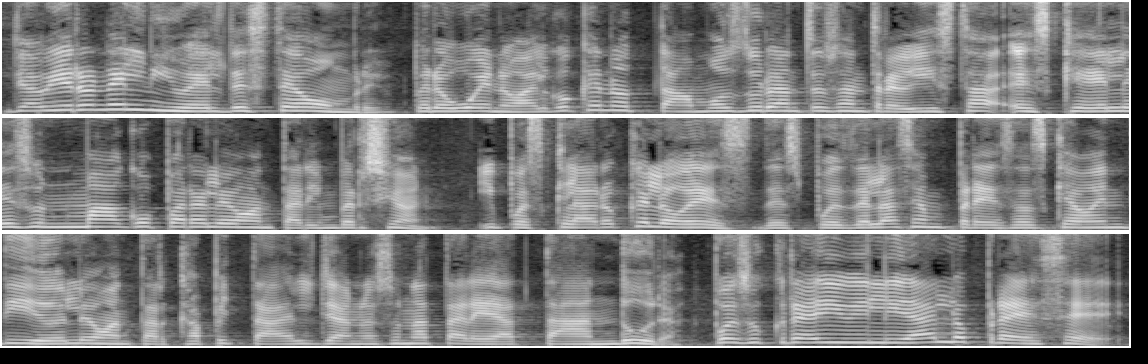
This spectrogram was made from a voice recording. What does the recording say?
Ya vieron el nivel de este hombre, pero bueno, algo que notamos durante su entrevista es que él es un mago para levantar inversión. Y pues claro que lo es, después de las empresas que ha vendido, levantar capital ya no es una tarea tan dura, pues su credibilidad lo precede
